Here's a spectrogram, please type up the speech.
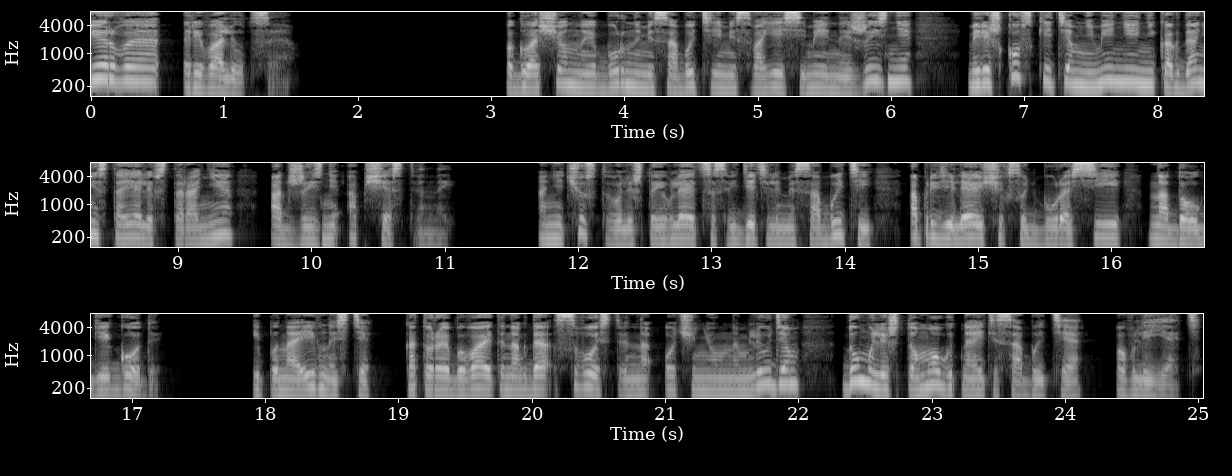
Первая революция. Поглощенные бурными событиями своей семейной жизни, Мережковские, тем не менее, никогда не стояли в стороне от жизни общественной. Они чувствовали, что являются свидетелями событий, определяющих судьбу России на долгие годы. И по наивности, которая бывает иногда свойственна очень умным людям, думали, что могут на эти события повлиять.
